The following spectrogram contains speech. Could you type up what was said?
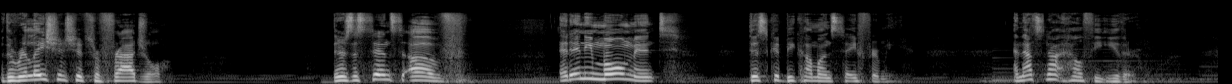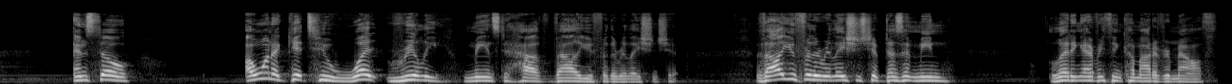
the relationships are fragile. There's a sense of at any moment, this could become unsafe for me. And that's not healthy either. And so I want to get to what really means to have value for the relationship. Value for the relationship doesn't mean letting everything come out of your mouth.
